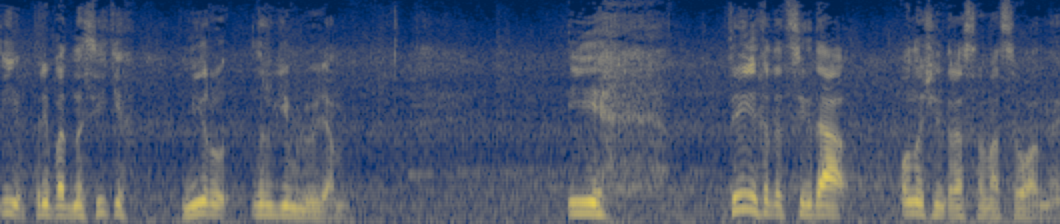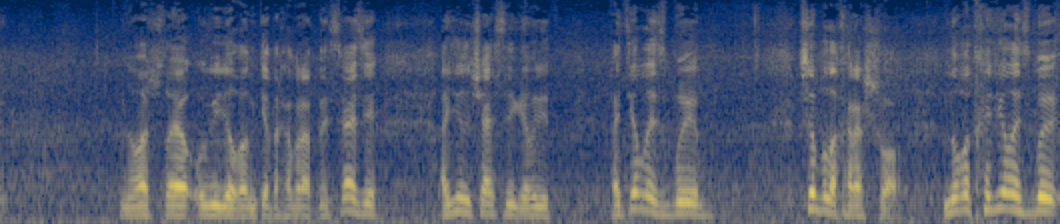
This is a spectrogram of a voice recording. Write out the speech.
и преподносить их миру другим людям. И тренинг этот всегда, он очень трансформационный. Но вот что я увидел в анкетах обратной связи, один участник говорит, хотелось бы, все было хорошо, но вот хотелось бы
